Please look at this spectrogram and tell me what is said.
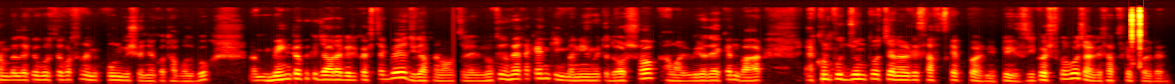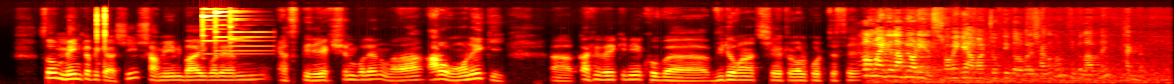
থাম্বেল দেখে বুঝতে পারছেন আমি কোন বিষয় নিয়ে কথা বলব। মেইন টপিকে যাওয়ার আগে রিকোয়েস্ট থাকবে, যদি আপনার আমার চ্যানেলে নতুন হয়ে থাকেন কিংবা নিয়মিত দর্শক আমার ভিডিও দেখেন বা এখন পর্যন্ত চ্যানেলটি সাবস্ক্রাইব করেনি প্লিজ রিকোয়েস্ট করব চ্যানেলটি সাবস্ক্রাইব করবেন। সো মেইন টপিকে আসি। শামীম ভাই বলেন এসপি রিয়াকশন বলেন, ওনারা আরও অনেকেই কাফি ভাইকে নিয়ে খুব ভিডিও বানাচ্ছে ট্রল করতেছে। সবাইকে আমার দরবারে স্বাগতম, কিন্তু লাভ নেই থাকবে না।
